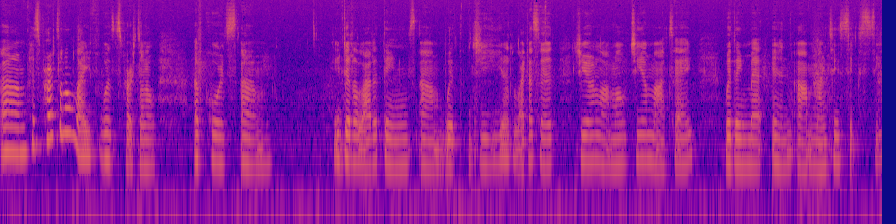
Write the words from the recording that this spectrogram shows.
Um, his personal life was personal, of course. Um, he did a lot of things um, with Gia, like I said, Girolamo Giamatti, where they met in um, 1960.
